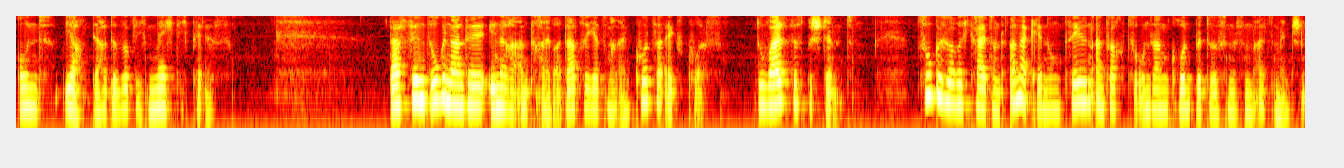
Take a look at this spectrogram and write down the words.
Und ja, der hatte wirklich mächtig PS. Das sind sogenannte innere Antreiber. Dazu jetzt mal ein kurzer Exkurs. Du weißt es bestimmt. Zugehörigkeit und Anerkennung zählen einfach zu unseren Grundbedürfnissen als Menschen.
